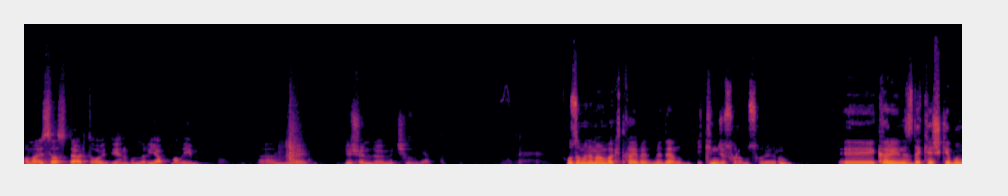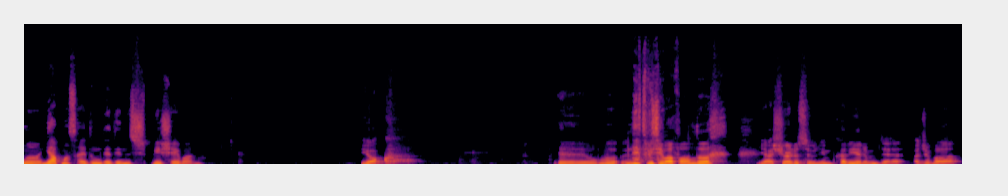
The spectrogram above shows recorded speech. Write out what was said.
Ama esas dert oydu. Yani bunları yapmalıyım e, diye düşündüğüm için yaptım. O zaman hemen vakit kaybetmeden ikinci sorumu soruyorum. Ee, kariyerinizde keşke bunu yapmasaydım dediğiniz bir şey var mı? Yok. Ee, bu net bir cevap oldu. Ya şöyle söyleyeyim. Kariyerimde acaba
